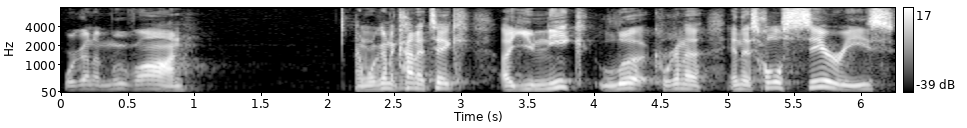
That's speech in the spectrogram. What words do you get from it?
we're going to move on and we're going to kind of take a unique look. We're going to, in this whole series,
